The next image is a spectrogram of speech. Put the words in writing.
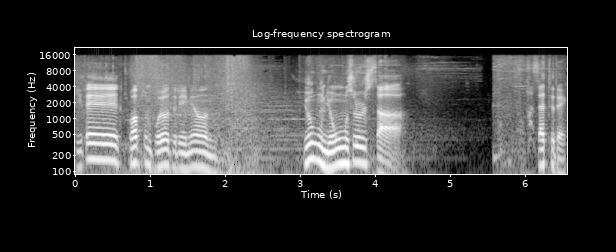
이덱 조합 좀 보여드리면 융용술사 세트 덱.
